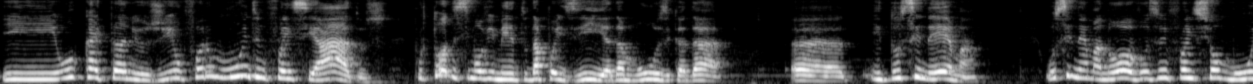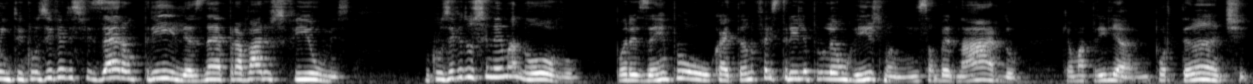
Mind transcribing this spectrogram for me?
E o Caetano e o Gil foram muito influenciados por todo esse movimento da poesia, da música, da, uh, e do cinema. O cinema novo os influenciou muito, inclusive eles fizeram trilhas né, para vários filmes, inclusive do cinema novo. Por exemplo, o Caetano fez trilha para o Leon Richman em São Bernardo, que é uma trilha importante.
